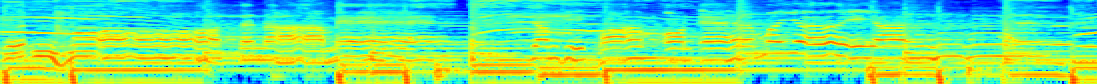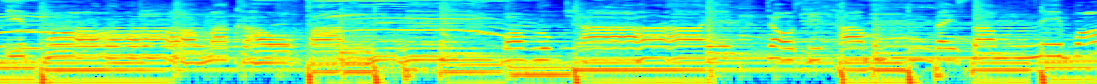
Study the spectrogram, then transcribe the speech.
ขึ้นฮอดแต่หน้าแม่ ยามที่ความอ่อนแอมาเย้ยยัน เข้าฝัน บอกลูกชาย เจ้าสิทำได้ซ้ำนี่บอ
